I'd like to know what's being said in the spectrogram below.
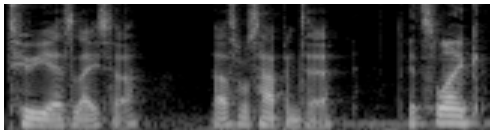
2 years later. That's what's happened here. It's like,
